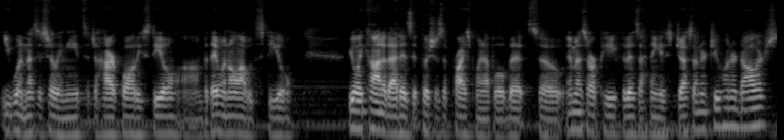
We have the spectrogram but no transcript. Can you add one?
you wouldn't necessarily need such a higher quality steel, um, but they went all out with steel. The only con of that is it pushes the price point up a little bit. So MSRP for this, I think, is just under $200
